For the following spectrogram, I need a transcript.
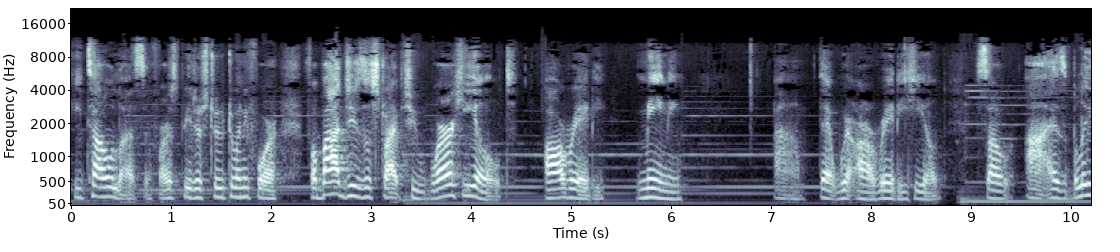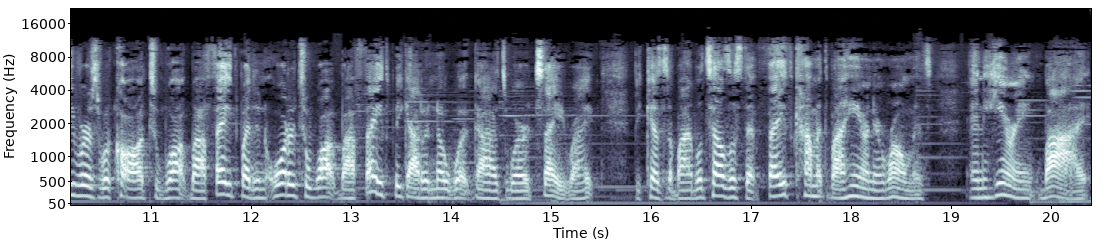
He told us in 1 Peter 2.24, For by Jesus' stripes you were healed already, meaning um, that we're already healed. So uh, as believers, we're called to walk by faith. But in order to walk by faith, we got to know what God's word say, right? Because the Bible tells us that faith cometh by hearing in Romans and hearing by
